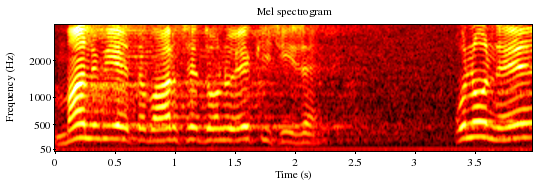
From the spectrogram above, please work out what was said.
مانوی اعتبار سے دونوں ایک ہی چیز ہیں۔ انہوں نے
